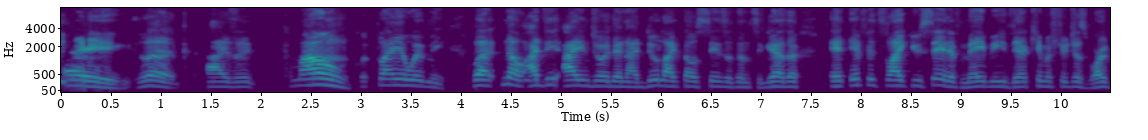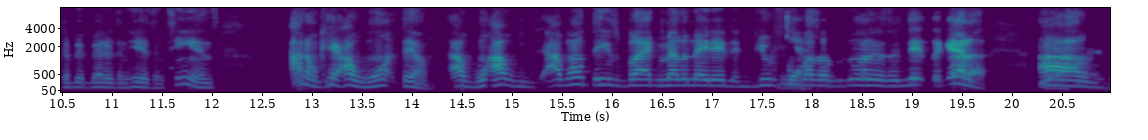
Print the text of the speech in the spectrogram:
hey, look, Isaac, Come on, quit playing with me. But no, I did. I enjoyed it, and I do like those scenes of them together. And if it's like you said, if maybe their chemistry just worked a bit better than his and Tien's, I don't care. I want them. I want. I, I want these black melanated, beautiful yes. mother together. Yes. Um,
